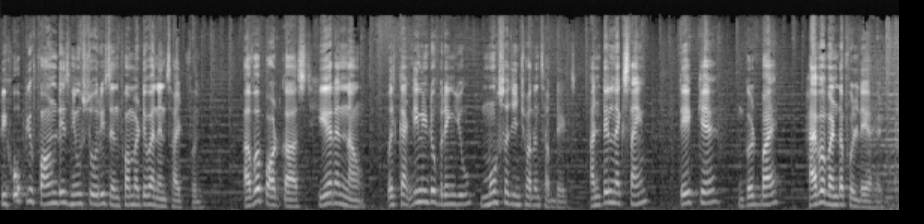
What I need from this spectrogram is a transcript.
We hope you found these news stories informative and insightful. Our podcast, Here and Now, will continue to bring you more such insurance updates. Until next time, take care, goodbye, have a wonderful day ahead.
